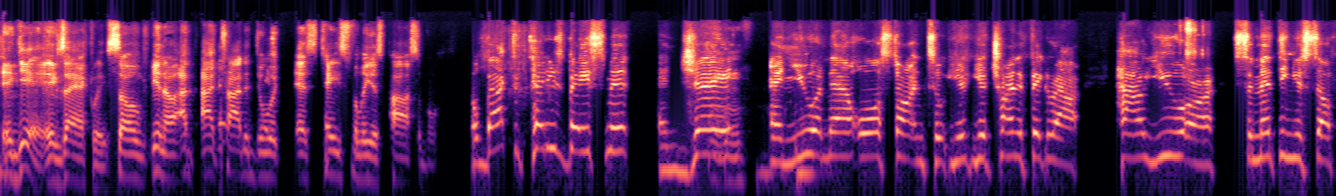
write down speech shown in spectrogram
Yeah, exactly. So, you know, I, I try to do it as tastefully as possible. Go back to Teddy's basement and Jay, mm-hmm. and you are now all starting to, you're, you're trying to figure out how you are cementing yourself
